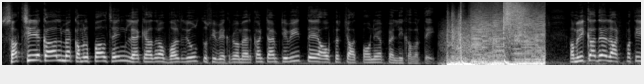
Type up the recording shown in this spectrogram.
ਸਤਿ ਸ਼੍ਰੀ ਅਕਾਲ, ਮੈਂ ਕਮਲਪਾਲ ਸਿੰਘ, ਲੈ ਕੇ ਹਾਜ਼ਰ ਹਾਂ ਵਰਲਡ ਨਿਊਜ਼ ਤੁਸੀਂ ਵੇਖ ਰਹੇ ਹੋ ਅਮਰੀਕਨ ਟਾਈਮ ਟੀਵੀ ਤੇ ਆਓ ਫਿਰ ਝਾਤ ਪਾਉਂਦੇ ਹਾਂ ਪਹਿਲੀ ਖਬਰ ਤੇ। ਅਮਰੀਕਾ ਦੇ ਰਾਸ਼ਟਰਪਤੀ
